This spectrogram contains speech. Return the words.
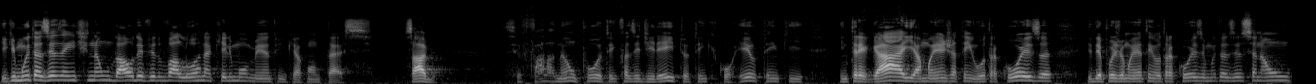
e que muitas vezes a gente não dá o devido valor naquele momento em que acontece, sabe? Você fala, não, pô, eu tenho que fazer direito, eu tenho que correr, eu tenho que entregar, e amanhã já tem outra coisa, e depois de amanhã tem outra coisa, e muitas vezes você não,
